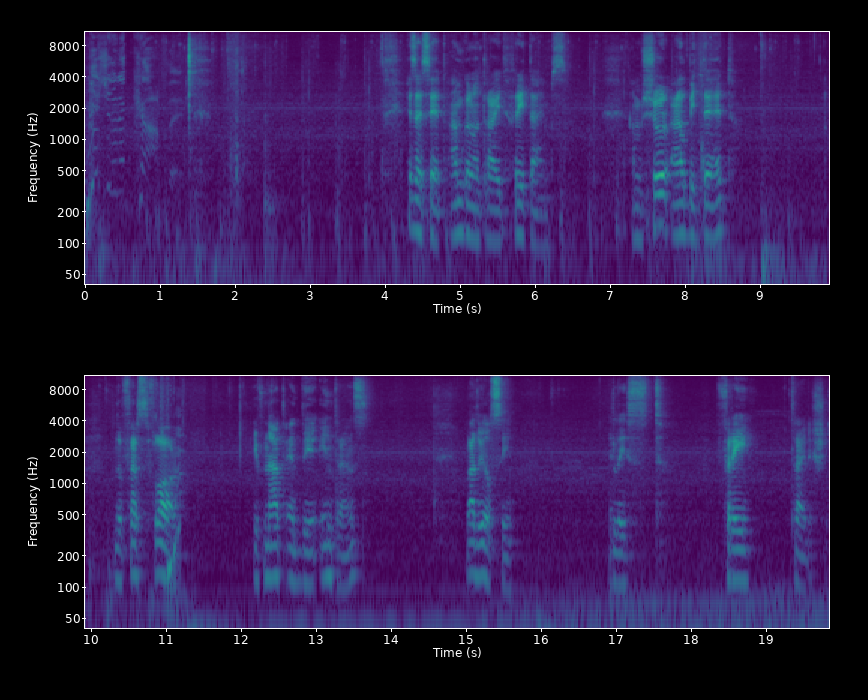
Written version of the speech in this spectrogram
Mission accomplished. As I said, I'm gonna try it three times. I'm sure I'll be dead the first floor, if not at the entrance, but we'll see. At least three, try the shit.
